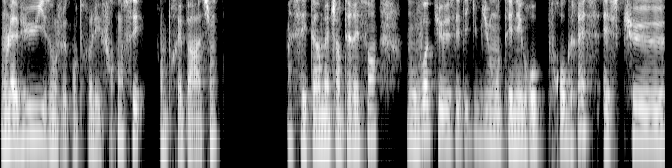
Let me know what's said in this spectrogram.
On l'a vu, ils ont joué contre les Français en préparation. Ça a été un match intéressant. On voit que cette équipe du Monténégro progresse. Est-ce que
